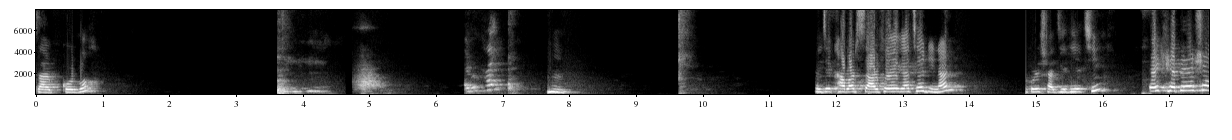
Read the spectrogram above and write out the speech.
সার্ভ করব। এই যে খাবার সার্ভ হয়ে গেছে, ডিনার। করে সাজিয়ে দিয়েছি। এই খেতে এসো।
